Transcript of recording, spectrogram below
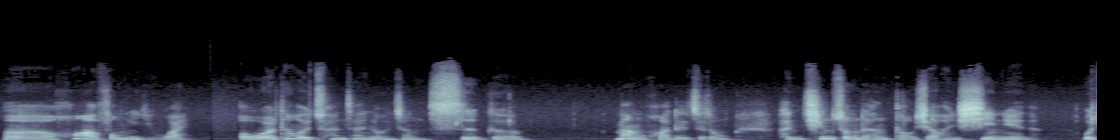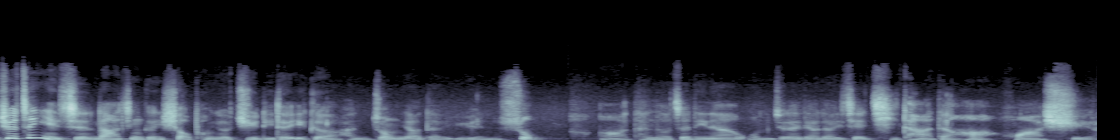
呃，画风以外，偶尔他会穿插一种像四格漫画的这种很轻松的、很搞笑、很细腻的，我觉得这也是拉近跟小朋友距离的一个很重要的元素。啊。谈到这里呢，我们就来聊聊一些其他的哈花絮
